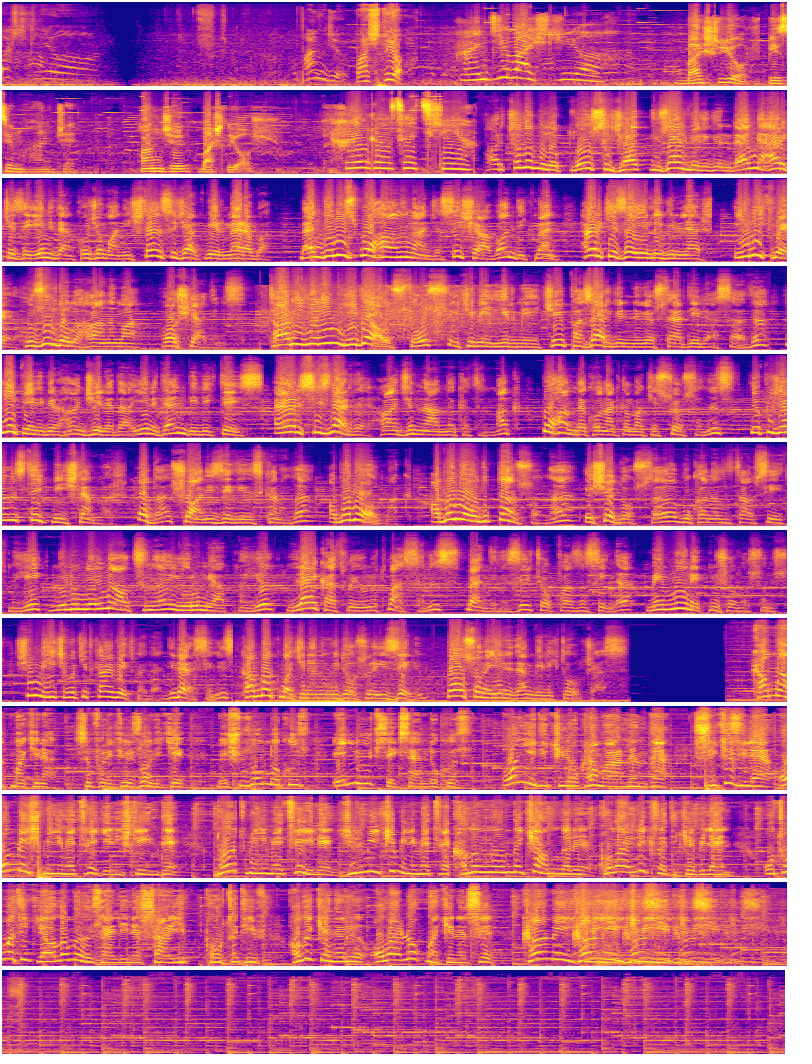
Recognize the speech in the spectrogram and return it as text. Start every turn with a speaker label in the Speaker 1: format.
Speaker 1: başlıyor.
Speaker 2: Hancı başlıyor.
Speaker 1: Hancı başlıyor.
Speaker 3: Başlıyor bizim hancı. Hancı başlıyor.
Speaker 1: Hangi saçlıyor?
Speaker 4: Parçalı bulutlu, sıcak, güzel bir günden herkese yeniden kocaman içten sıcak bir merhaba. Ben Deniz Boha'nın ancısı Şaban Dikmen. Herkese hayırlı günler. İyilik ve huzur dolu hanıma hoş geldiniz. Tarihlerin 7 Ağustos 2022 Pazar gününü gösterdiği Lasa'da yepyeni bir hancı ile daha yeniden birlikteyiz. Eğer sizler de hancının anına katılmak, bu handa konaklamak istiyorsanız yapacağınız tek bir işlem var. O da şu an izlediğiniz kanala abone olmak. Abone olduktan sonra eşe dosta bu kanalı tavsiye etmeyi, bölümlerin altına yorum yapmayı, like atmayı unutmazsanız bendenizi çok fazlasıyla memnun etmiş olursunuz. Şimdi hiç vakit kaybetmeden dilerseniz Kambak Makine'nin videosunu izleyelim. Daha sonra yeniden birlikte olacağız. Kammak Makine 0212 519 5389 17 kilogram ağırlığında 8 ile 15 milimetre genişliğinde 4 milimetre ile 22 milimetre kalınlığındaki halıları kolaylıkla dikebilen otomatik yağlama özelliğine sahip portatif halı kenarı overlock makinesi KM 2700.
